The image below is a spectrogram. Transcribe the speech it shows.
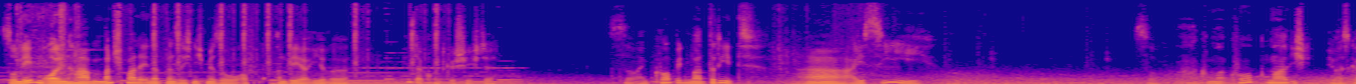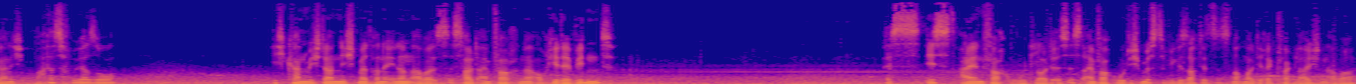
so Nebenrollen haben, manchmal erinnert man sich nicht mehr so oft an der ihre Hintergrundgeschichte. So, ein Korb in Madrid. Ah, I see. So, ah, guck mal, guck mal, ich, ich weiß gar nicht, war das früher so? Ich kann mich da nicht mehr dran erinnern, aber es ist halt einfach, ne, auch hier der Wind. Es ist einfach gut, Leute, es ist einfach gut. Ich müsste, wie gesagt, jetzt, jetzt nochmal direkt vergleichen, aber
